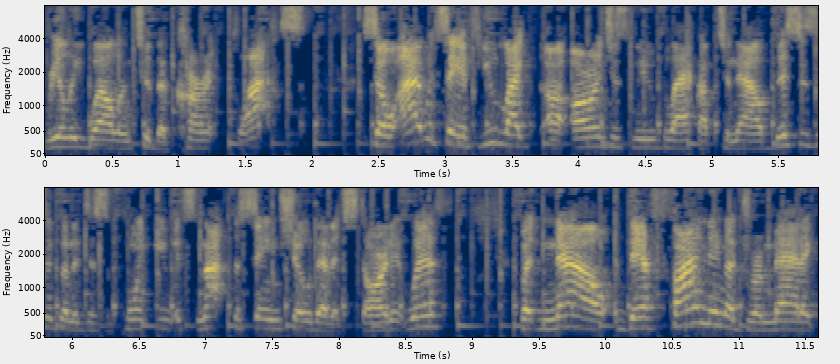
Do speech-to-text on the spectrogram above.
really well into the current plots. So I would say if you like uh, Orange is New Black up to now, this isn't going to disappoint you. It's not the same show that it started with, but now they're finding a dramatic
